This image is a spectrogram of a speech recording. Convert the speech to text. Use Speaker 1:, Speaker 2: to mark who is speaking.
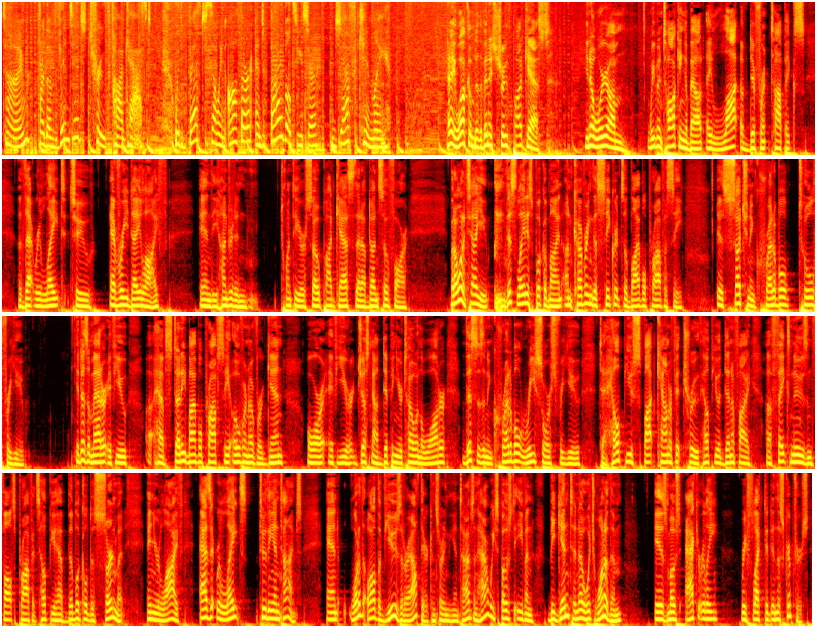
Speaker 1: Time for the Vintage Truth Podcast with best selling author and Bible teacher, Jeff Kinley.
Speaker 2: Hey, welcome to the Vintage Truth Podcast. You know, we're um we've been talking about a lot of different topics that relate to everyday life in the 120 or so podcasts that I've done so far. But I want to tell you, this latest book of mine, Uncovering the Secrets of Bible Prophecy, is such an incredible tool for you. It doesn't matter if you uh, have studied Bible prophecy over and over again, or if you're just now dipping your toe in the water, this is an incredible resource for you to help you spot counterfeit truth, help you identify uh, fake news and false prophets, help you have biblical discernment in your life as it relates to the end times and what are the, all the views that are out there concerning the end times? And how are we supposed to even begin to know which one of them is most accurately reflected in the scriptures?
